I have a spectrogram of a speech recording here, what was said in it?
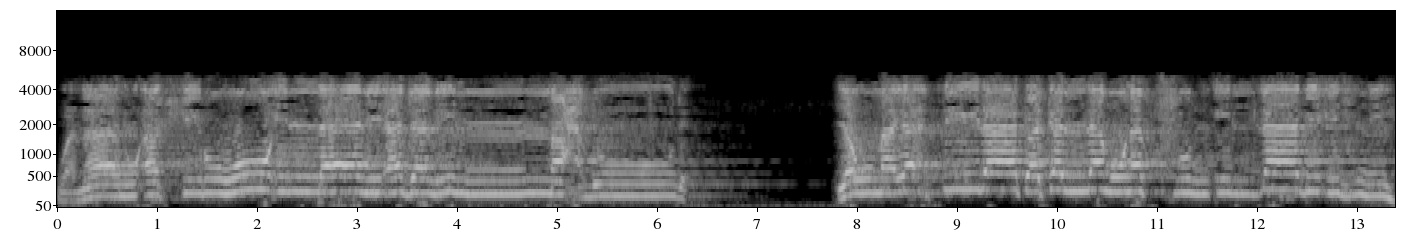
وما نؤخره الا لاجل معدود يوم ياتي لا تكلم نفس الا باذنه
